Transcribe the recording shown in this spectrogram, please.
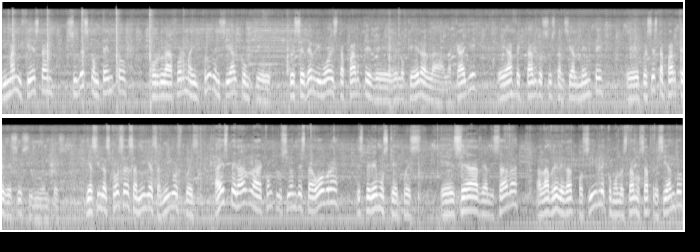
y manifiestan su descontento por la forma imprudencial con que pues, se derribó esta parte de, lo que era la, calle eh, afectando sustancialmente eh, pues esta parte de sus cimientos. Y así las cosas, amigas, amigos, pues a esperar la conclusión de esta obra, esperemos que pues eh, sea realizada a la brevedad posible, como lo estamos apreciando,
